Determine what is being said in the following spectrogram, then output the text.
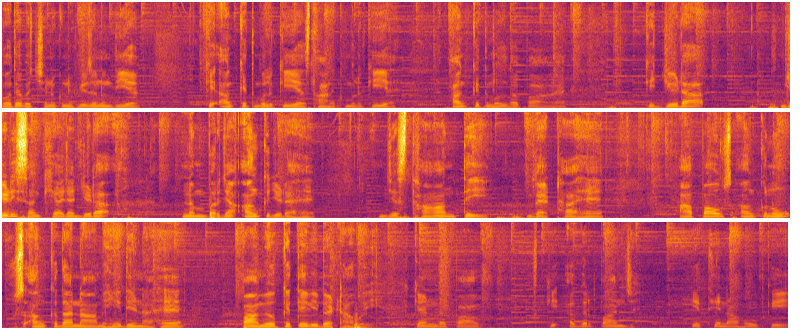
ਬਹੁਤੇ ਬੱਚਿਆਂ ਨੂੰ ਕਨਫਿਊਜ਼ਨ ਹੁੰਦੀ ਹੈ ਕਿ ਅੰਕਿਤ ਮੁੱਲ ਕੀ ਹੈ, ਸਥਾਨਕ ਮੁੱਲ ਕੀ ਹੈ। ਅੰਕਿਤ ਮੁੱਲ ਦਾ ਭਾਵ ਹੈ ਕਿ ਜਿਹੜਾ, ਜਿਹੜੀ ਸੰਖਿਆ ਜਾਂ ਜਿਹੜਾ ਨੰਬਰ ਜਾਂ ਅੰਕ ਜਿਹੜਾ ਹੈ ਜਿਸ ਸਥਾਨ ਤੇ ਬੈਠਾ ਹੈ, ਆਪਾਂ ਉਸ ਅੰਕ ਨੂੰ ਉਸ ਅੰਕ ਦਾ ਨਾਮ ਹੀ ਦੇਣਾ ਹੈ, ਭਾਵੇਂ ਉਹ ਕਿਤੇ ਵੀ ਬੈਠਾ ਹੋਵੇ ਕਹਿਣ ਦਾ ਭਾਵ ਕਿ ਅਗਰ 5 ਇੱਥੇ ਨਾ ਹੋ ਕੇ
